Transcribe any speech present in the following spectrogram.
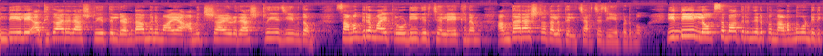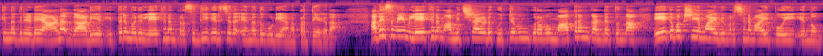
ഇന്ത്യയിലെ അധികാര രാഷ്ട്രീയത്തിൽ രണ്ടാമനുമായ അമിത്ഷായുടെ രാഷ്ട്രീയ ജീവിതം സമഗ്രമായി ക്രോഡീകരിച്ച ലേഖനം അന്താരാഷ്ട്ര തലത്തിൽ ചർച്ച ചെയ്യപ്പെടുന്നു. ഇന്ത്യയിൽ ലോക്സഭാ തിരഞ്ഞെടുപ്പ് നടന്നുകൊണ്ടിരിക്കുന്നതിനിടെയാണ് ഗാർഡിയൻ ഇത്തരമൊരു ലേഖനം പ്രസിദ്ധീകരിച്ചത് എന്നതുകൂടിയാണ് പ്രത്യേകത. അതേസമയം ലേഖനം അമിത്ഷായുടെ കുറ്റവും കുറവും മാത്രം കണ്ടെത്തുന്ന ഏകപക്ഷീയമായ വിമർശനമായി പോയി എന്നും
